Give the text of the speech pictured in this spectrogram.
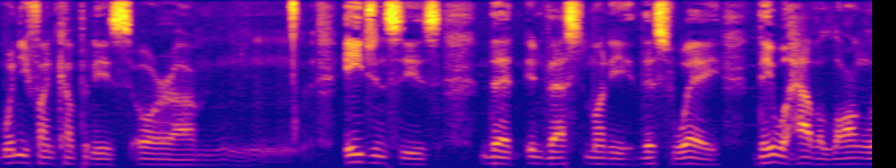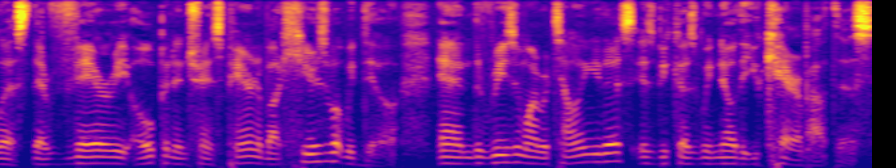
when you find companies or um, agencies that invest money this way, they will have a long list. They're very open and transparent about here's what we do, and the reason why we're telling you this is because we know that you care about this,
